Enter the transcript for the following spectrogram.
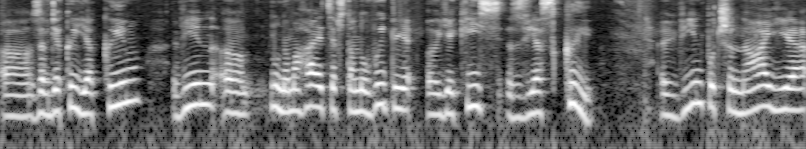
е, завдяки яким він е, ну, намагається встановити е, якісь зв'язки він починає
